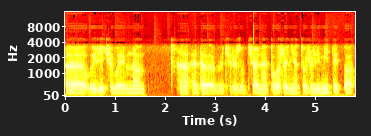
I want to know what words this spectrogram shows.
э, увеличиваем на э, это чрезвычайное положение, тоже лимиты по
